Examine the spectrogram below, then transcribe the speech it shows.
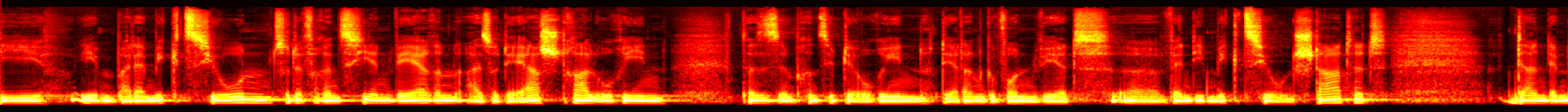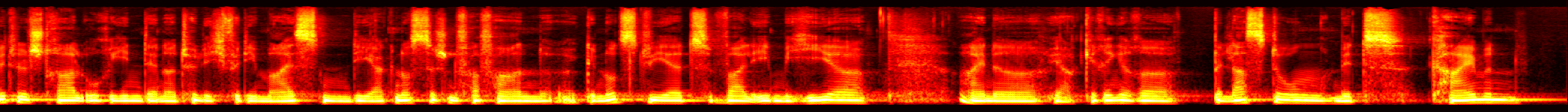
die eben bei der Miktion zu differenzieren wären, also der Erststrahlurin, das ist im Prinzip der Urin, der dann gewonnen wird, äh, wenn die Miktion startet. Dann der Mittelstrahlurin, der natürlich für die meisten diagnostischen Verfahren äh, genutzt wird, weil eben hier eine ja, geringere Belastung mit Keimen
